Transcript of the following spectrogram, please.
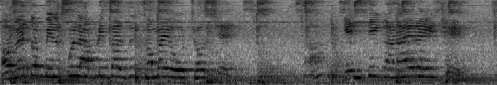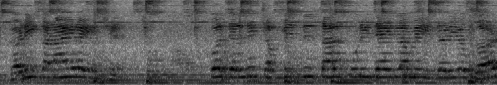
હવે તો બિલકુલ આપણી પાસે સમય ઓછો છે. ગિનતી ગણાઈ રહી છે ઘડી ગણાઈ રહી છે. તો જલ્દી છવ્વીસની સાલ પૂરી થાય એટલે અમે ઈંડળીઓ ઘર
